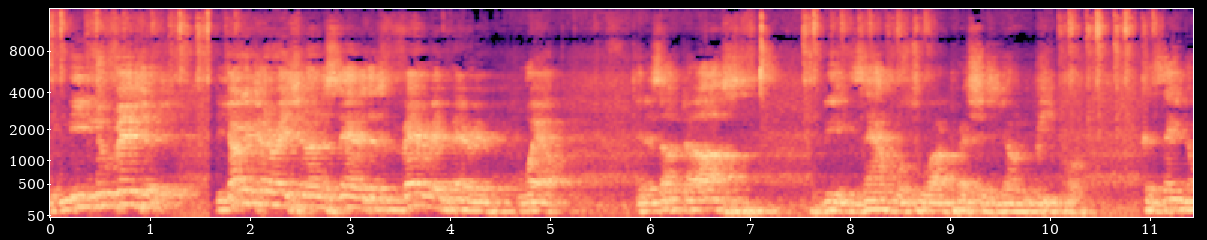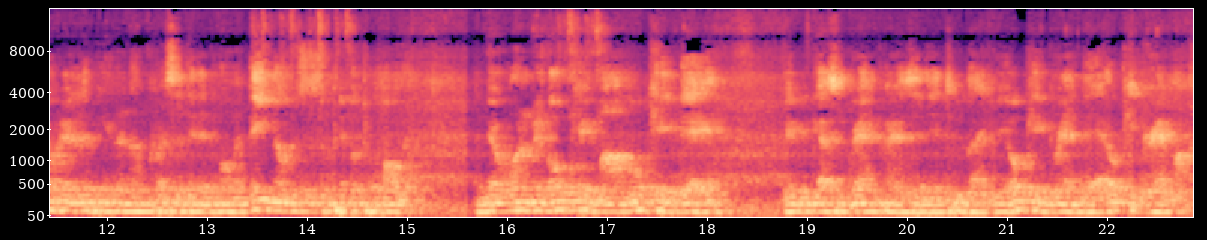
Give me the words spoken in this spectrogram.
We need new visions. The younger generation understands this very, very well. It is up to us to be examples to our precious young people because they know they're living in an unprecedented moment. They know this is a pivotal moment. And they're wondering, okay, mom, okay, dad. Maybe we got some grandparents in here too, like me. Okay, granddad, okay, grandma.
